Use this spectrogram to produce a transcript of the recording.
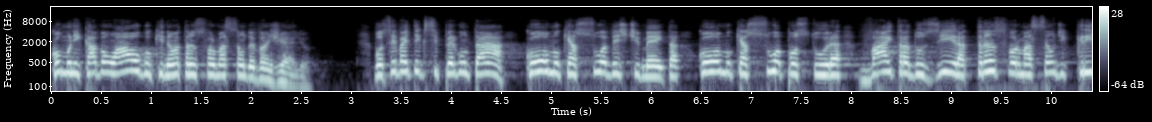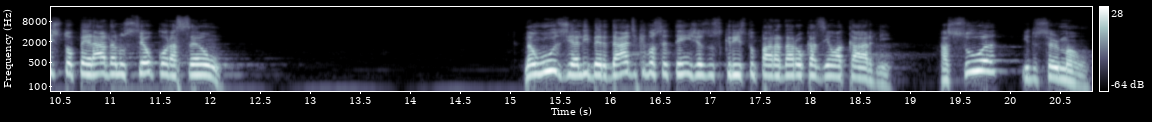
comunicavam algo que não a transformação do evangelho. Você vai ter que se perguntar como que a sua vestimenta, como que a sua postura vai traduzir a transformação de Cristo operada no seu coração. Não use a liberdade que você tem em Jesus Cristo para dar ocasião à carne, a sua e do seu irmão.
